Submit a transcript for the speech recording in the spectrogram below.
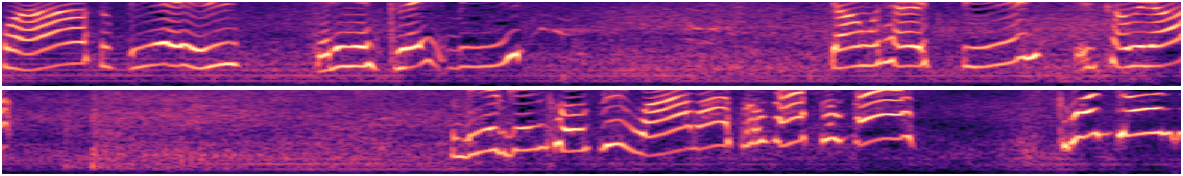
Wow, Sophia is getting a great lead. John her experience is coming up. Sophia's getting closer. Wow, wow, so fast, so fast. Come on, John.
